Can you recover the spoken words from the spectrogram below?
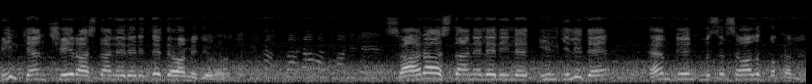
Bilkent şehir hastanelerinde devam ediyor olacak. Sahra Hastaneleri Sahra hastaneleriyle ilgili de hem dün Mısır Sağlık Bakanı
